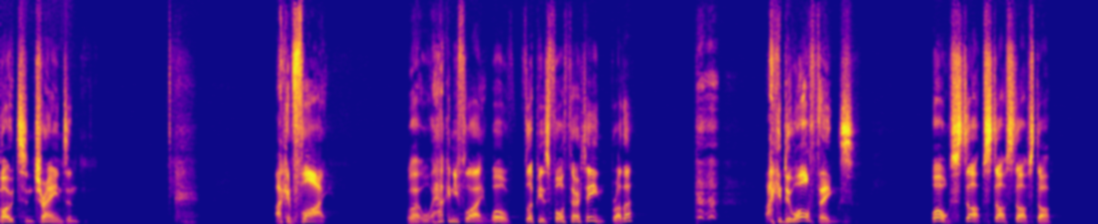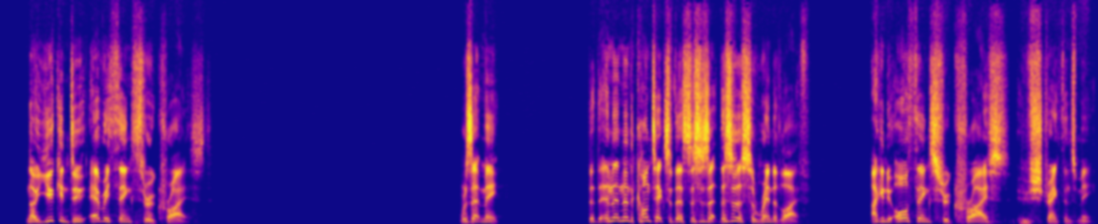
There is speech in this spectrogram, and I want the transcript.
boats and trains and I can fly. Well, how can you fly? Well, Philippians 4:13, brother. I can do all things. Whoa, stop, stop, stop, stop. No, you can do everything through Christ. What does that mean? And in the context of this, this is a, this is a surrendered life. I can do all things through Christ who strengthens me.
